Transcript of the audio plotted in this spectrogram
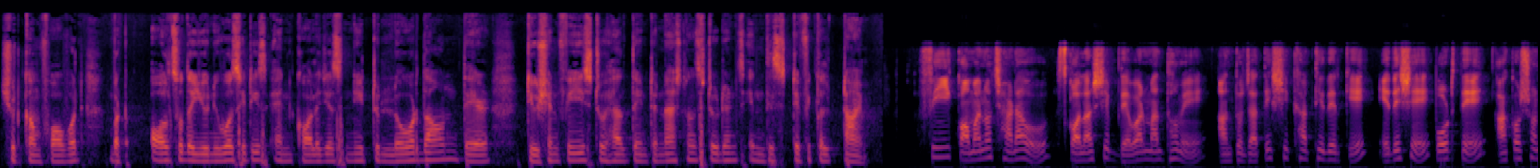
should come forward but also the universities and colleges need to lower down their tuition fees to help the international students in this difficult time ফি কমানো ছাড়াও স্কলারশিপ দেওয়ার মাধ্যমে আন্তর্জাতিক শিক্ষার্থীদেরকে এদেশে পড়তে আকর্ষণ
